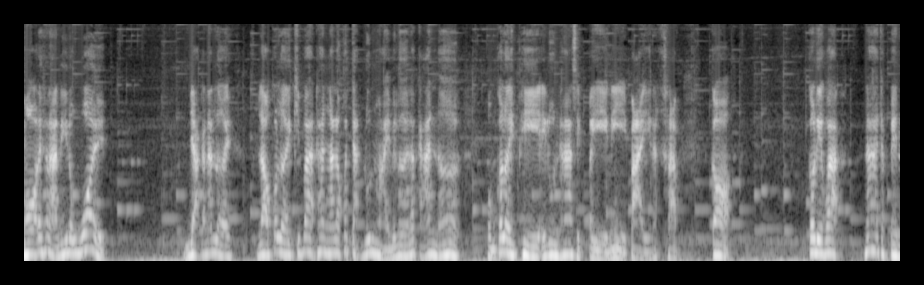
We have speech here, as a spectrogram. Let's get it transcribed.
งอได้ขนาดนี้แล้วเว้ยอยากกันนั้นเลย เราก็เลยคิดว่าถ้างั้นเราก็จัดรุ่นใหม่ไปเลยแล้วกันเออ ผมก็เลยพีไอรุ่น 50 ปีนี่ไปนะครับ ก็ก็เรียกว่าน่าจะเป็น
